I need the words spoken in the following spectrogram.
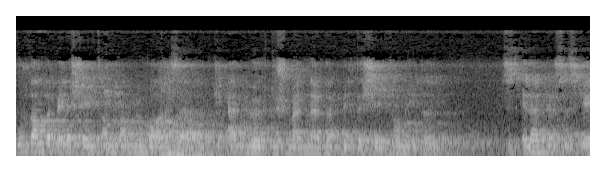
buradan da belə şeytanla mübarizə ki, ən böyük düşmənlərdən biri də şeytan idi. Siz elə bilirsiniz ki,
